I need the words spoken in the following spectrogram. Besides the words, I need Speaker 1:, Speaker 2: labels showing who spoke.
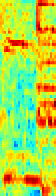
Speaker 1: see my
